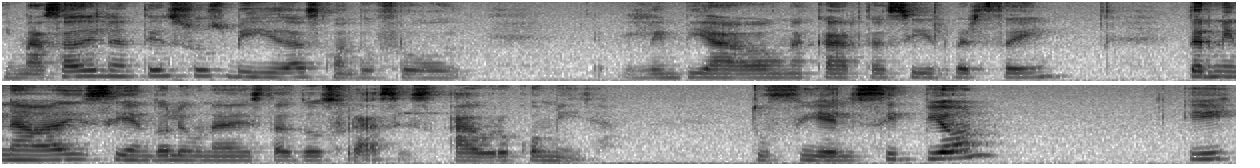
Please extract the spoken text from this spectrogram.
Y más adelante en sus vidas, cuando Freud le enviaba una carta a Silverstein, terminaba diciéndole una de estas dos frases, abro comilla, tu fiel Cipión y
